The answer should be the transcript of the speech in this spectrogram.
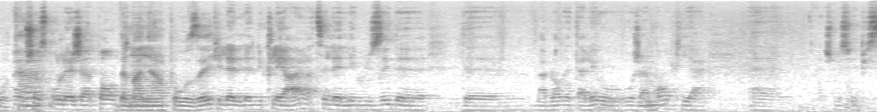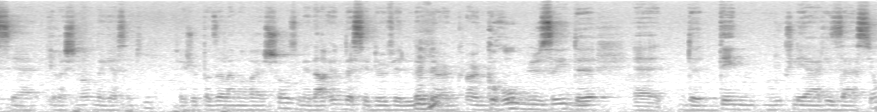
autant Même chose pour le Japon. de puis- manière posée. Puis le, le nucléaire, tu sais, les, les musées de, de. Ma blonde est allée au, au Japon, puis à, à- je me souviens plus si c'est à Hiroshima ou Nagasaki. Fait que je veux pas dire la mauvaise chose, mais dans une de ces deux villes-là, il y a un, un gros musée de, euh, de dénucléarisation,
